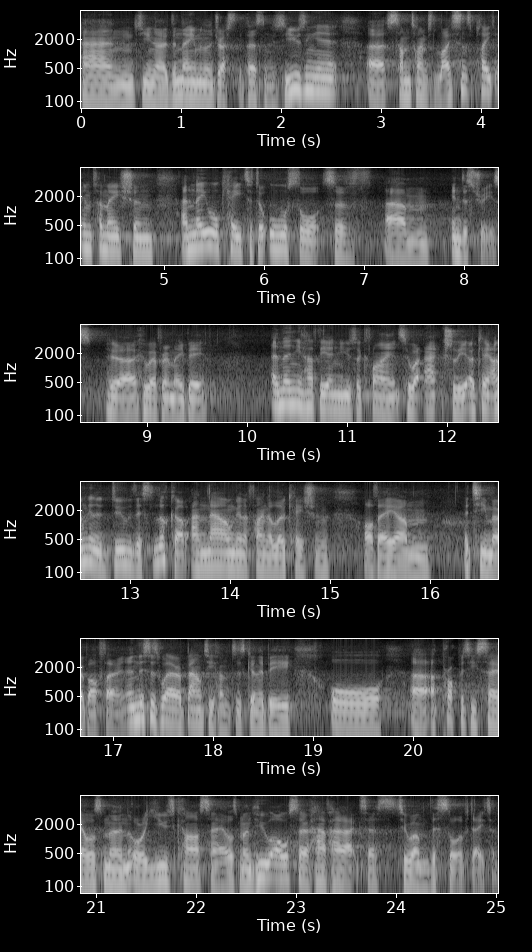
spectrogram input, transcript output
and you know the name and address of the person who's using it, uh, sometimes license plate information, and they will cater to all sorts of um, industries, uh, whoever it may be. And then you have the end user clients who are actually, okay, I'm going to do this lookup and now I'm going to find the location of a, um, a T-Mobile phone. And this is where a bounty hunter is going to be or uh, a property salesman or a used car salesman who also have had access to um, this sort of data.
